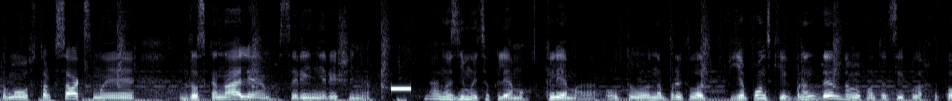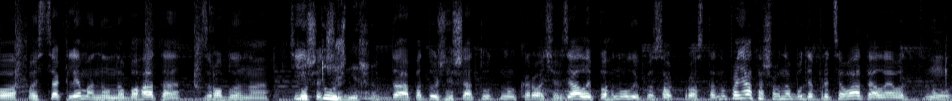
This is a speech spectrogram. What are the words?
Тому в StockSax ми вдосконалюємо серійні рішення. А ну зніми цю клему. Клема. От, наприклад, в японських брендових мотоциклах, то ось ця клема ну, набагато зроблена тіше. чи- Потужніше. Да, потужніше. А тут, ну коротше, взяли, погнули кусок просто. Ну, понятно, що воно буде працювати, але от ну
